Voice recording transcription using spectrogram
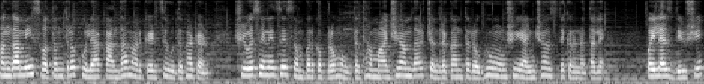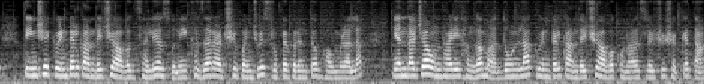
हंगामी स्वतंत्र खुल्या कांदा मार्केटचे उद्घाटन शिवसेनेचे संपर्क प्रमुख तथा माजी आमदार चंद्रकांत रघुवंशी यांच्या हस्ते करण्यात आले. पहिल्याच दिवशी तीनशे क्विंटल कांद्याची आवक झाली असून एक हजार आठशे पंचवीस रुपयेपर्यंत भाव मिळाला. यंदाच्या उन्हाळी हंगामात दोन लाख क्विंटल कांद्याची आवक होणार असल्याची शक्यता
